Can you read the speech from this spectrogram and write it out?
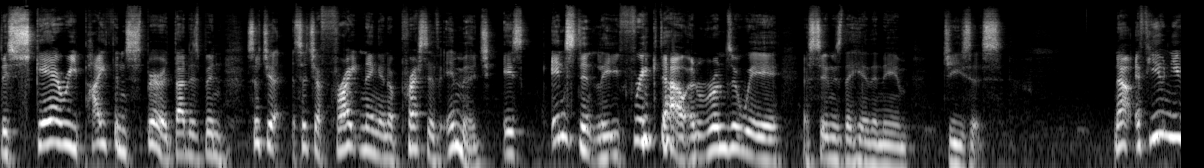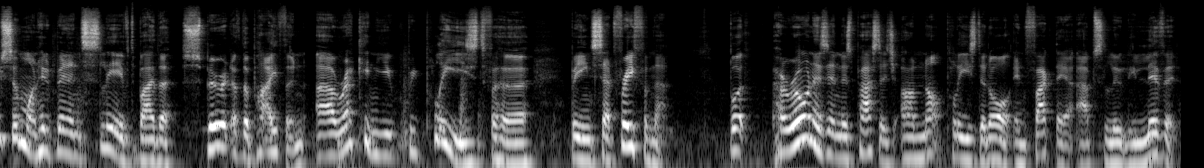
this scary Python spirit that has been such a such a frightening and oppressive image is instantly freaked out and runs away as soon as they hear the name Jesus. Now, if you knew someone who'd been enslaved by the spirit of the python, I reckon you'd be pleased for her being set free from that. But her owners in this passage are not pleased at all. In fact, they are absolutely livid.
